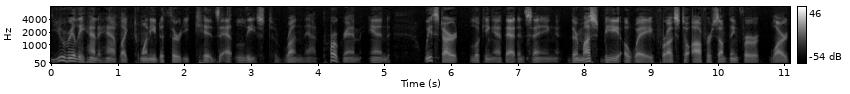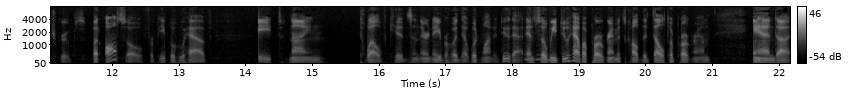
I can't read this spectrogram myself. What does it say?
you really had to have like 20 to 30 kids at least to run that program. And we start looking at that and saying there must be a way for us to offer something for large groups, but also for people who have eight, nine, 12 kids in their neighborhood that would want to do that. Mm-hmm. And so we do have a program. It's called the Delta program. And uh,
